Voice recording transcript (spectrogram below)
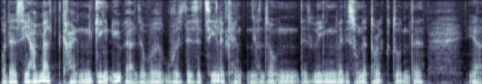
oder sie haben halt keinen Gegenüber, also wo, wo sie das erzählen könnten, also und deswegen wird es unterdrückt und äh, ja,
